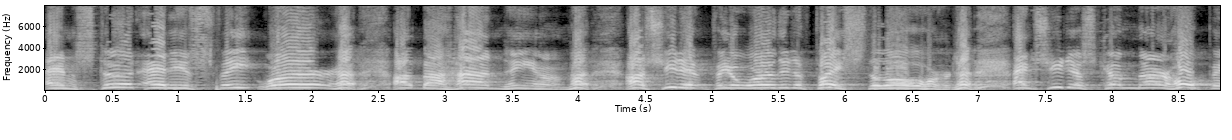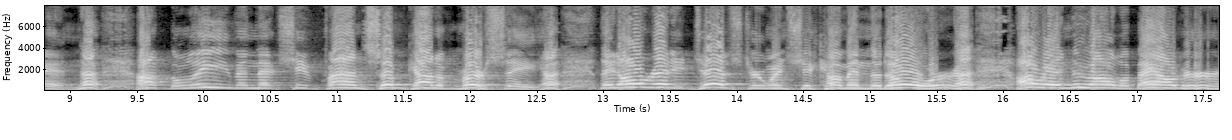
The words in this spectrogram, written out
And stood at his feet were uh, behind him. Uh, she didn't feel worthy to face the Lord. And she just come there hoping, uh, believing that she'd find some kind of mercy. They'd already judged her when she come in the door. Already knew all about her.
